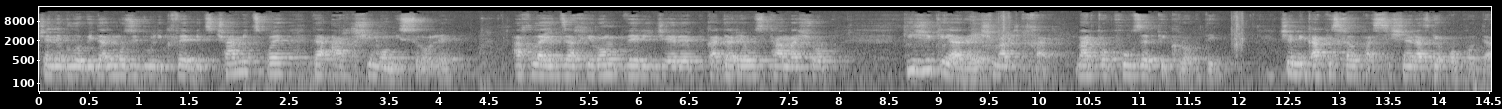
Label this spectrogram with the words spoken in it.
შენებლობიდან მოზიდული ქვებიც ჩამიწყვე და არხში მომისროლე. ახლა იძახი რომ ვერ იჯერებ, გადარეულს თამაშობ. გიჟი კი არა ეშმაკ ხარ, მარტო ფულზე ფიქრობდი. ჩემი კაფის ხელფასი შენ რას გეყოფოდა?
